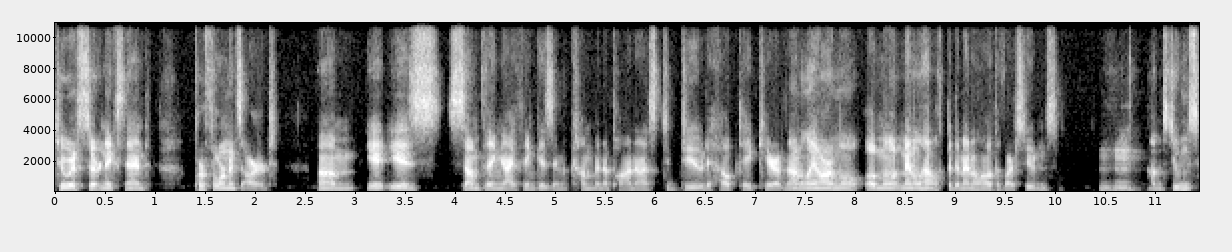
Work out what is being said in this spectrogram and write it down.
to a certain extent performance art, um, it is something I think is incumbent upon us to do to help take care of not only our mo- mental health, but the mental health of our students. Mm-hmm. Um, students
